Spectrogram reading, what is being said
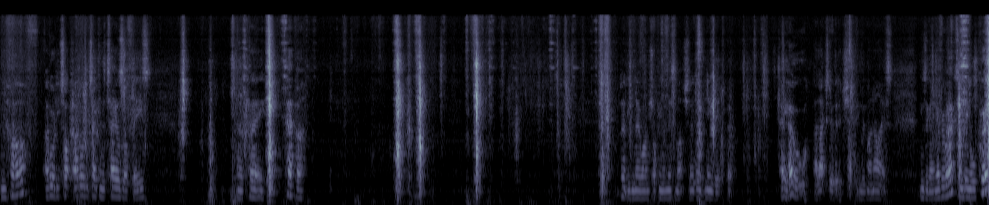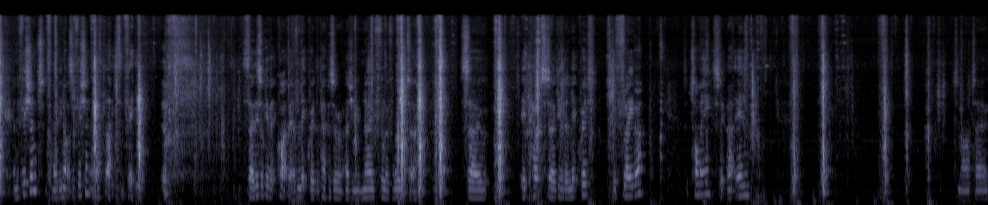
in half. I've already, I've already taken the tails off these. Okay, pepper. I don't even know why I'm chopping them this much, I don't need it, but hey ho, I like to do a bit of chopping with my knives. Things are going everywhere, so I'm being all quick and efficient, maybe not as efficient as I'd like to be. so this will give it quite a bit of liquid, the peppers are, as you know, full of water. So it helps to give it a liquid with flavour. So Tommy, stick that in. Tomato. And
